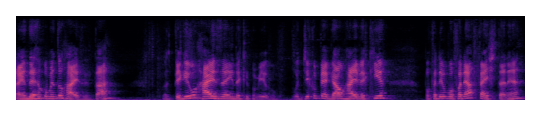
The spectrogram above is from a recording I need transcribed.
Ainda recomendo o Ryzen, tá? Eu peguei um Ryzen ainda aqui comigo. O dia que eu pegar um Ryzen aqui, vou fazer, vou fazer uma festa, né?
